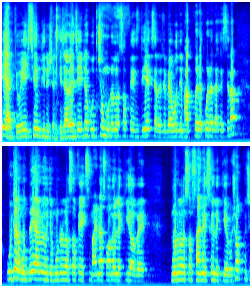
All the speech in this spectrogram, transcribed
এই আর কি এই সেম জিনিস আর কি। যারা যে এটা বুঝছ মডুলাস অফ এক্স ডিএক্স আর যে ব্যবধি ভাগ করে করে দেখাইছিলাম, ওইটার মধ্যেই আমি ওই যে modulus of X minus one হলে কি হবে? মডুলাস অফ সাইন এক্স হলে কি হবে? সবকিছু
